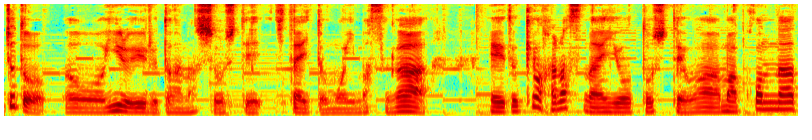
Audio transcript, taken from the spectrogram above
ちょっと、ゆるゆると話をしていきたいと思いますが、えっ、ー、と、今日話す内容としては、まあ、こんな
